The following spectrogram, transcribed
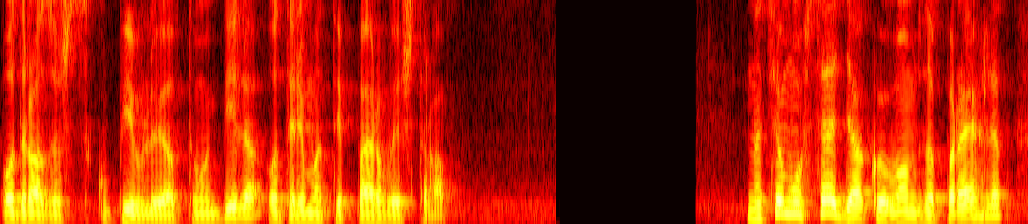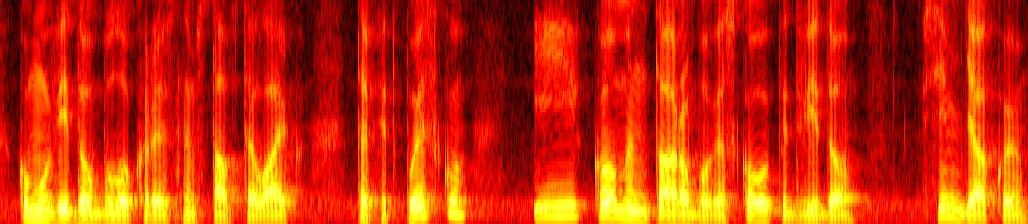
одразу ж з купівлею автомобіля отримати перший штраф. На цьому все. Дякую вам за перегляд. Кому відео було корисним, ставте лайк та підписку і коментар обов'язково під відео. Всім дякую.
